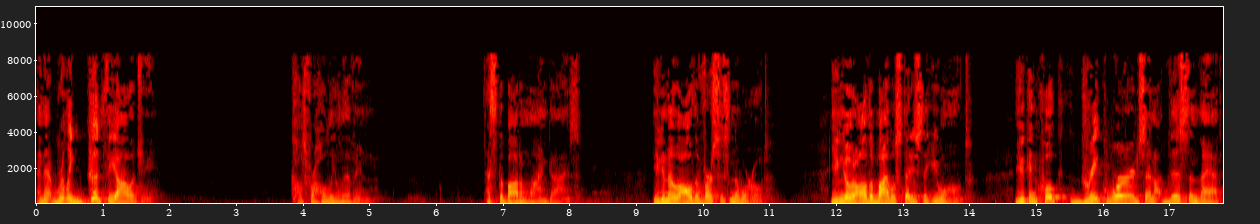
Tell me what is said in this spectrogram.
And that really good theology calls for holy living. That's the bottom line, guys. You can know all the verses in the world. You can go to all the Bible studies that you want. You can quote Greek words and this and that.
